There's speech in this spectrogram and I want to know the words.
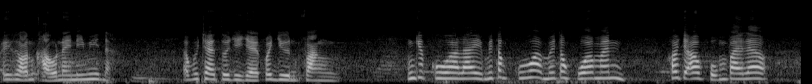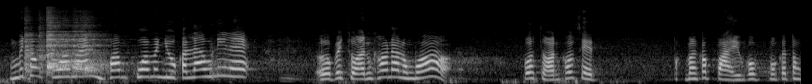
ไปสอนเขาในนิมิตอะอืมแล้วผู้ชายตัวใหญ่ๆก็ยืนฟังมึงจะกลัวอะไร ไม่ต้องกลัว ไม่ต้องกลัวมันเขาจะเอาผมไปแล้วมึงไม่ต้องกลัวมัน ความกลัวมันอยู่กับเรานี่แหละ เออ ไปสอนเขานะหลวงพ่อพอสอนเขาเสร็จ มันก็ไปมันก็มันก็ต้อง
